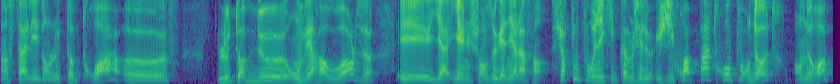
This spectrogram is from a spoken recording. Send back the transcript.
installée dans le top 3. Euh, le top 2, on verra aux Worlds et il y, y a une chance de gagner à la fin. Surtout pour une équipe comme G2. J'y crois pas trop pour d'autres en Europe,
